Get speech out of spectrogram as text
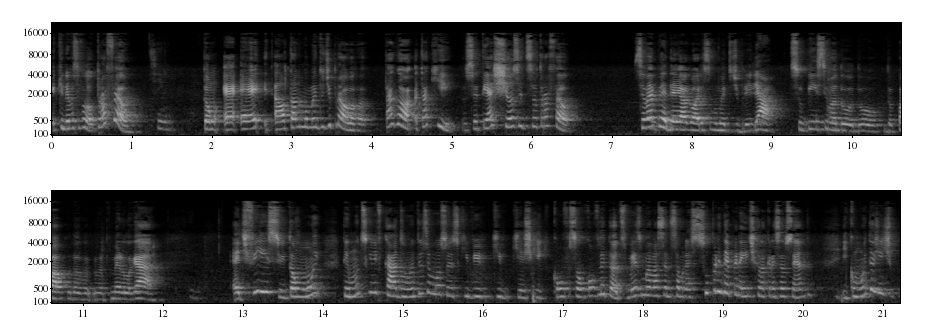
é que nem você falou, o troféu. Sim. Então, é, é, ela tá no momento de prova. Tá, agora, tá aqui. Você tem a chance de ser o troféu. Você vai perder agora esse momento de brilhar? Subir em cima do, do, do palco do, do primeiro lugar? É difícil. Então, mui- tem muitos significados, muitas emoções que, vi- que, que que conf- são conflitantes. Mesmo ela sendo essa mulher super independente que ela cresceu sendo. E com muita gente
